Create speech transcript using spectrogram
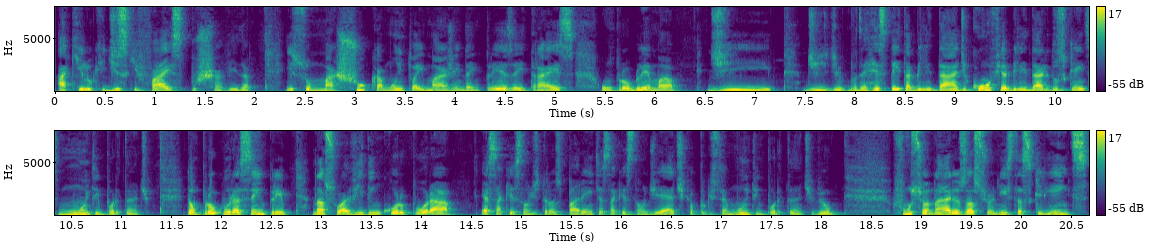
aquilo que diz que faz, puxa vida, isso machuca muito a imagem da empresa e traz um problema de, de, de dizer, respeitabilidade, confiabilidade dos clientes muito importante. Então procura sempre na sua vida incorporar essa questão de transparência, essa questão de ética, porque isso é muito importante, viu? Funcionários, acionistas, clientes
